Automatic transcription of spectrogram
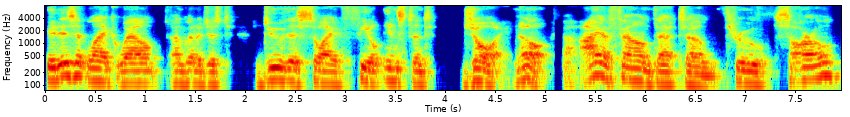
it isn't like, well, I'm going to just do this so I feel instant joy. No, I have found that um, through sorrow,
